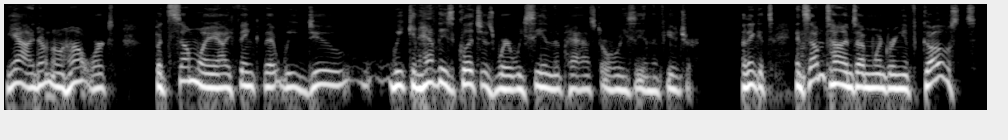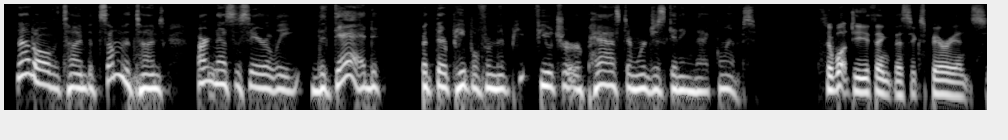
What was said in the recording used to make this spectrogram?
yeah, I don't know how it works, but some way I think that we do, we can have these glitches where we see in the past or we see in the future. I think it's, and sometimes I'm wondering if ghosts not all the time, but some of the times aren't necessarily the dead, but they're people from the p- future or past, and we're just getting that glimpse. So, what do you think this experience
